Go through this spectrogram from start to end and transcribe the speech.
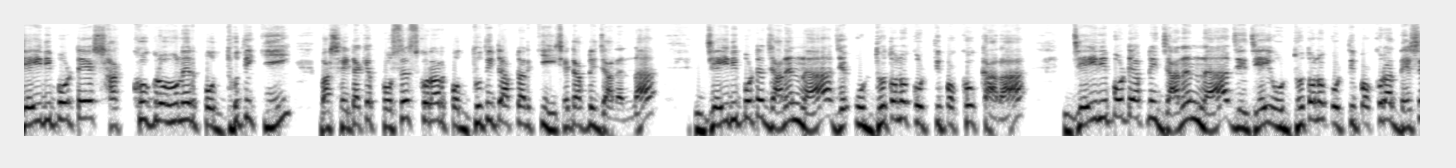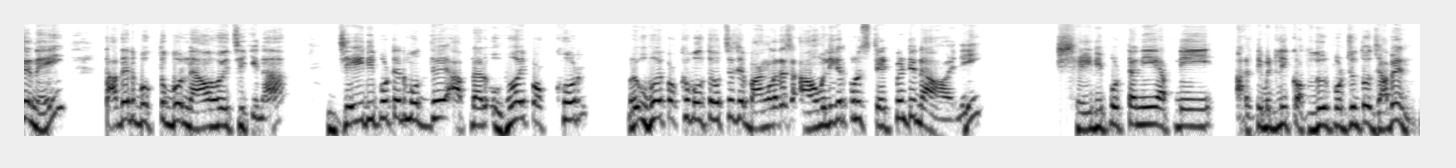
যেই রিপোর্টে সাক্ষ্য গ্রহণের পদ্ধতি কি বা সেটাকে প্রসেস করার পদ্ধতিটা আপনার কি, সেটা আপনি জানেন না। যেই রিপোর্টে জানেন না যে ঊর্ধ্বতন কর্তৃপক্ষ কারা, যেই রিপোর্টে আপনি জানেন না যে যেই ঊর্ধ্বতন কর্তৃপক্ষরা দেশে নেই, তাদের বক্তব্য নেওয়া হয়েছে কিনা। যেই রিপোর্টের মধ্যে আপনার উভয় পক্ষর মানে উভয় পক্ষ বলতে হচ্ছে যে বাংলাদেশ আওয়ামী লীগের কোনো স্টেটমেন্টই নেওয়া হয়নি। সেই রিপোর্টটা নিয়ে আপনি আলটিমেটলি কতদূর পর্যন্ত যাবেন?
